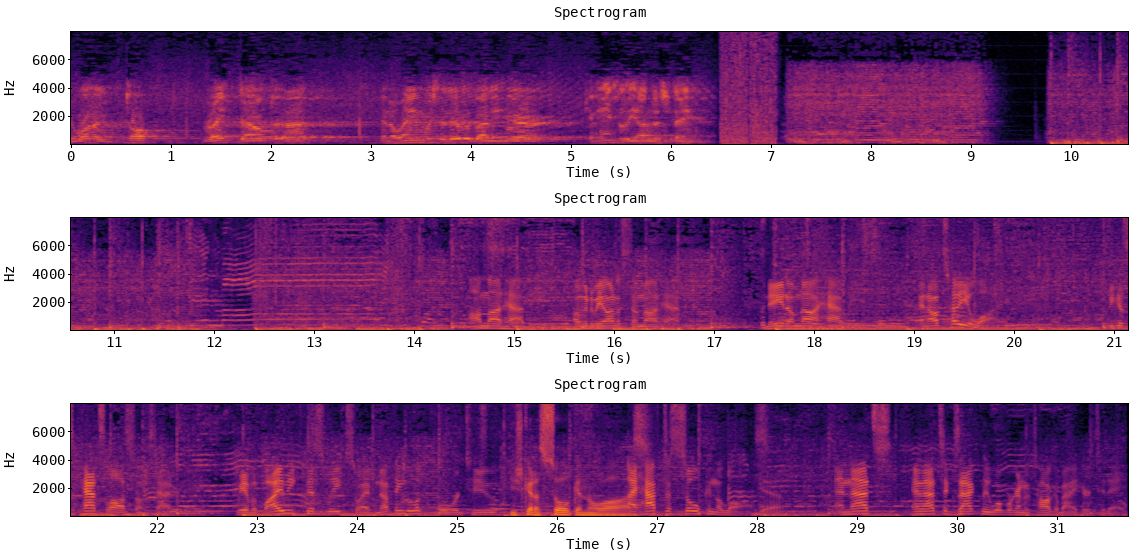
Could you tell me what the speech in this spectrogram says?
We want to talk right down to earth in a language that everybody here can easily understand. I'm not happy. I'm going to be honest, I'm not happy. Nate, I'm not happy. And I'll tell you why. Because the Cats lost on Saturday. We have a bye week this week, so I have nothing to look forward to. You just got to sulk in the loss. I have to sulk in the loss. Yeah. And that's and that's exactly what we're going to talk about here today.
